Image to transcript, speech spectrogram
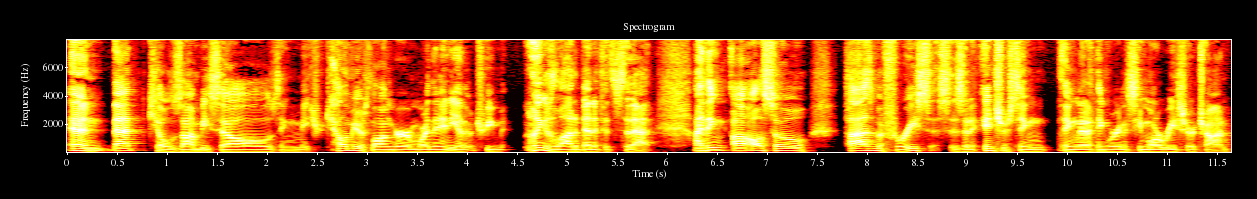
And that kills zombie cells and makes your telomeres longer more than any other treatment. I think there's a lot of benefits to that. I think uh, also plasmapheresis is an interesting thing that I think we're going to see more research on.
